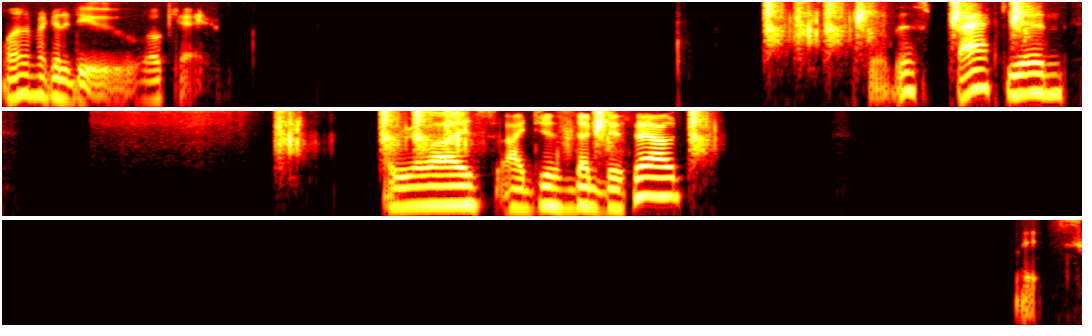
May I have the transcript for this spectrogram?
What am I going to do? Okay. Fill this back in. I realize I just dug this out. Let's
